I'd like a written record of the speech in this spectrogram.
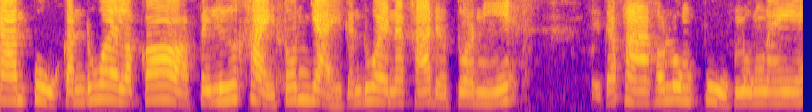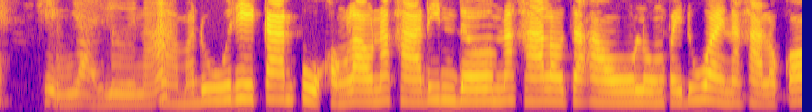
การปลูกกันด้วย แล้วก็ไปรื้อไข่ต้นใหญ่กันด้วยนะคะ เดี๋ยวตัวนี้ เดี๋ยวจะพาเขาลงปลูกลงในเข่งใหญ่เลยนะมาดูวิธีการปลูกของเรานะคะ ดินเดิมนะคะ เราจะเอาลงไปด้วยนะคะ แล้วก็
